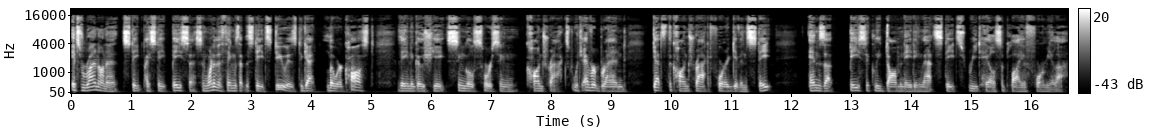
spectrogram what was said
It's run on a state by state basis. And one of the things that the states do is to get lower cost, they negotiate single sourcing contracts, whichever brand gets the contract for a given state, ends up basically dominating that state's retail supply of formula.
